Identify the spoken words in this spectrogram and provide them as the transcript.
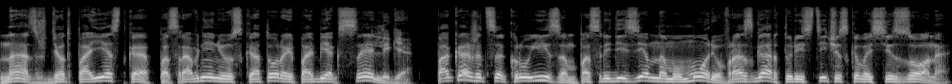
нас ждет поездка, по сравнению с которой побег с Эллиге покажется круизом по Средиземному морю в разгар туристического сезона.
